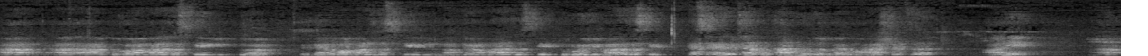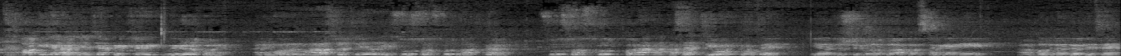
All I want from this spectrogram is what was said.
तुकाराम महाराज असतील ज्ञानोबा महाराज असतील नामदेवराव महाराज असतील तुकडोजी महाराज असतील त्या सगळ्या विचार आपण का घेऊन जातो? कारण महाराष्ट्राचं आणि बाकीच्या राज्यांच्या पेक्षा एक वेगळंपण आहे. आणि म्हणून महाराष्ट्राचे हे सुसंस्कृत राजकारण सुसंस्कृतपणा हा कसा जीवन ठेवतोय या दृष्टिकोनातून आपण सगळ्यांनी बघणं गरजेचं आहे.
